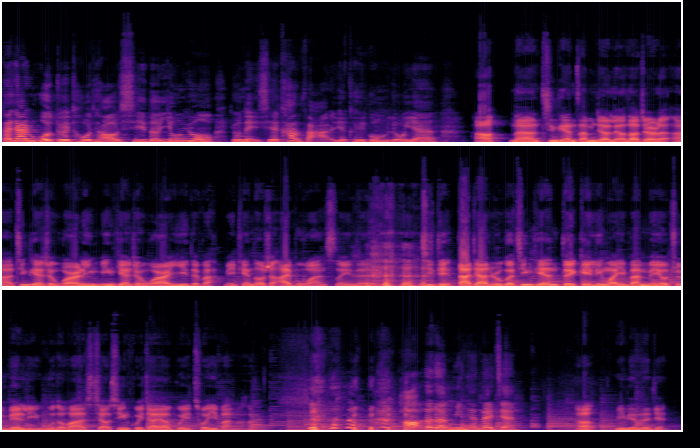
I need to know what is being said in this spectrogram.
大家如果对头条系的应用有哪些看法，也可以给我们留言。好，那今天咱们就聊到这儿了啊！今天是五二零，明天是五二一，对吧？每天都是爱不完，所以呢，今天大家如果今天对给另外一半没有准备礼物的话，小心回家要跪搓衣板了啊！好，那咱们明天再见。好，明天再见。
